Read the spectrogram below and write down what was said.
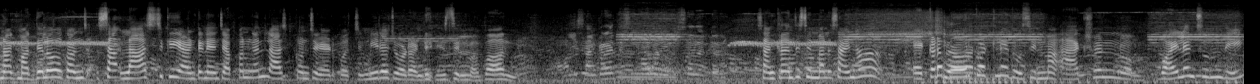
నాకు మధ్యలో కొంచెం స- లాస్ట్కి అంటే నేను చెప్పను కానీ లాస్ట్ కొంచెం ఏడుపు వచ్చింది మీరే చూడండి ఈ సినిమా. బాగుంది. ఈ సంక్రాంతి సినిమాలో సైన్ ఎక్కడ బోర్ కొట్టలేదు సినిమా. యాక్షన్ వైలెన్స్ ఉంది.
